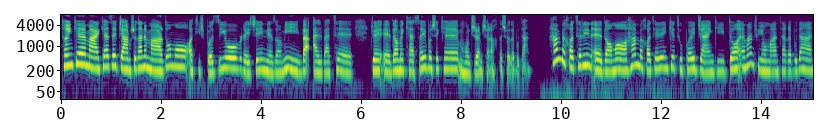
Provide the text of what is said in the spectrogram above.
تا اینکه مرکز جمع شدن مردم و آتیشبازی و رژه نظامی و البته جای اعدام کسایی باشه که مجرم شناخته شده بودن. هم به خاطر این اعداما هم به خاطر اینکه توپای جنگی دائما توی اون منطقه بودن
